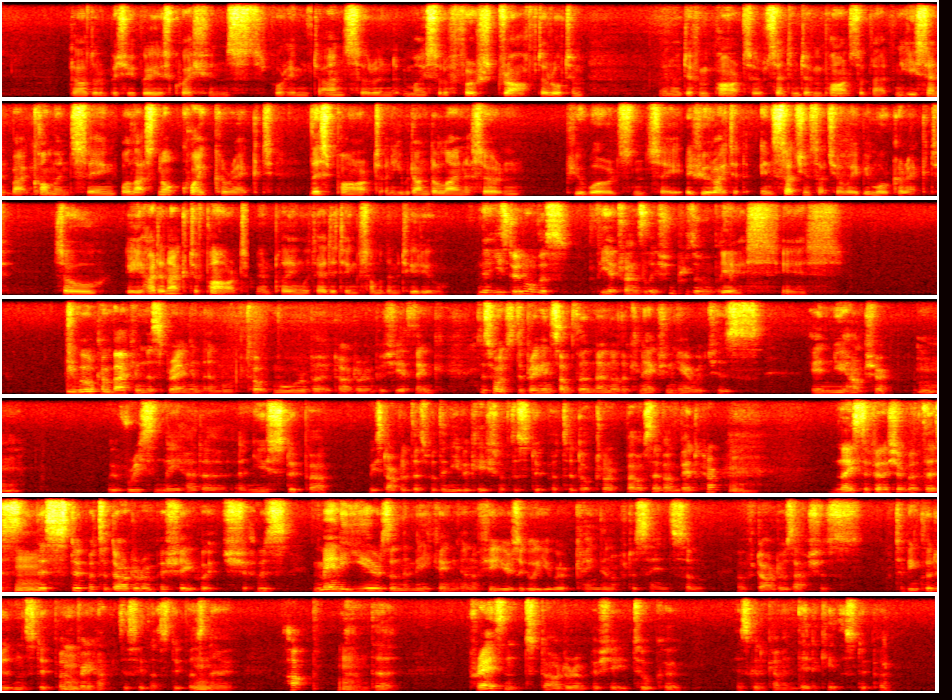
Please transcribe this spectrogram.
Dhardo Rinpoche various questions for him to answer, and my sort of first draft, I wrote him, you know, different parts, I sent him different parts of that, and he sent back comments saying, well, that's not quite correct, this part, and he would underline a certain few words and say, if you write it in such and such a way, be more correct. So he had an active part in playing with editing some of the material. now he's doing all this via translation, presumably. Yes, yes. We will come back in the spring and, and we'll talk more about Dhardo Rinpoche, I think. Just wanted to bring in something, another connection here, which is in New Hampshire. hmm We've recently had a, a new stupa. We started this with an evocation of the stupa to Dr. Babasaheb Ambedkar. Mm. Nice to finish it with this. Mm. This stupa to Dhardo Rinpoche, which was many years in the making, and a few years ago you were kind enough to send some of Dhardo's ashes to be included in the stupa. I'm Mm. very happy to say that stupa is Mm. now up, Mm. and the present Dhardo Rinpoche, Toku, is going to come and dedicate the stupa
